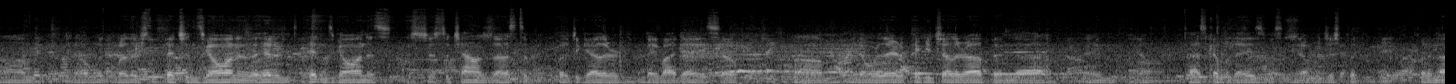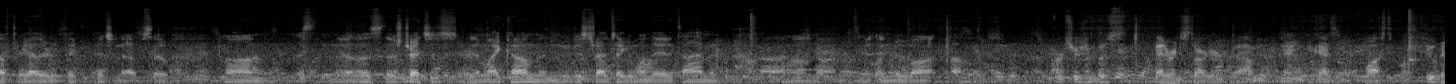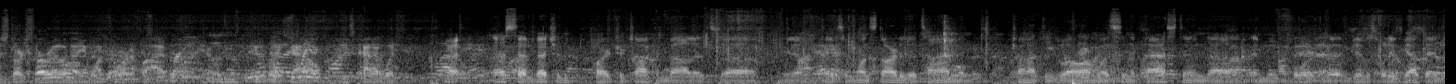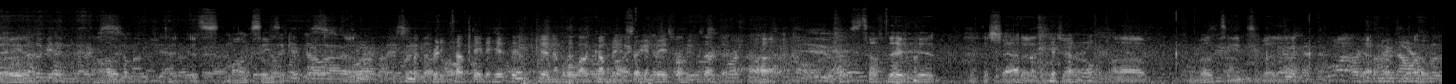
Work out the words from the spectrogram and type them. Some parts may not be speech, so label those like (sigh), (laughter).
Um, you know, whether it's the pitching's going and the hitter, hitting's going, it's, it's just a challenge to us to put it together day by day. So, um, you know, we're there to pick each other up, and, uh, and past couple of days, you know, we just put put enough together to pick the pitching up. So, um, you know, those those stretches you know, might come, and we just try to take it one day at a time and um, and, and, move on. Archer's your most veteran starter. Um, you, know, you guys have lost a few of his starts in a row. Now you want four to five. But, you know, feel like now he's kind of what. Right. That's that veteran part you're talking about. It's uh, you know, it takes him one start at a time and try not to dwell on what's in the past and uh, and move forward and give us what he's got that day. And um, it's long season. Uh, it seemed like a pretty tough day to hit him. Didn't have a whole lot of company at second base while he was out there. Uh, it was a tough day to hit with the shadows in general uh, for both teams. But uh, yeah,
